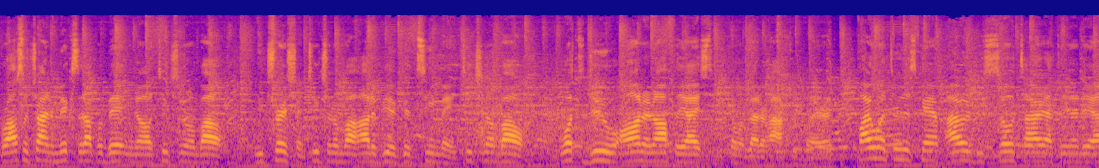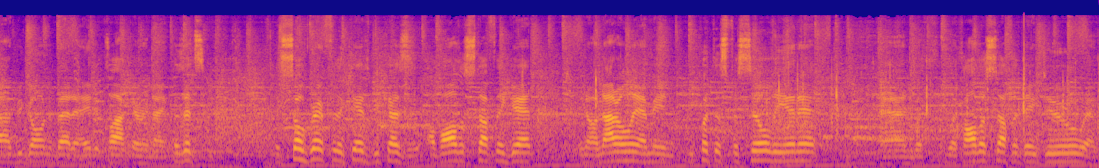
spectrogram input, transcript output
We're also trying to mix it up a bit, you know, teaching them about nutrition, teaching them about how to be a good teammate, teaching them about what to do on and off the ice to become a better hockey player. If I went through this camp, I would be so tired at the end of the day, I would be going to bed at 8 o'clock every night because it's, it's so great for the kids because of all the stuff they get. You know, not only, I mean, you put this facility in it and with, with all the stuff that they do and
